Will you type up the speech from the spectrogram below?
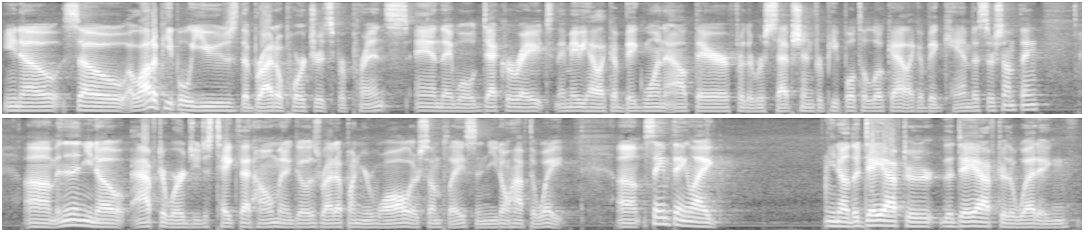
You know, so a lot of people use the bridal portraits for prints and they will decorate. They maybe have like a big one out there for the reception for people to look at, like a big canvas or something. Um, and then, you know, afterwards, you just take that home and it goes right up on your wall or someplace and you don't have to wait. Um, same thing, like, you know, the day after the day after the wedding,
